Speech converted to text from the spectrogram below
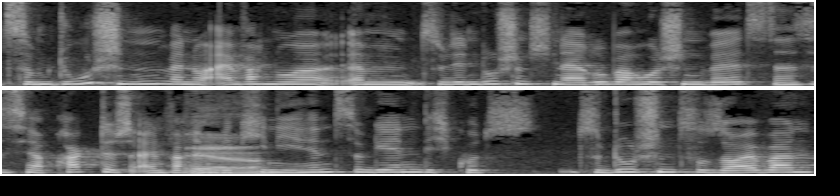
zum Duschen, wenn du einfach nur ähm, zu den Duschen schnell rüberhuschen willst, dann ist es ja praktisch, einfach im Ja. Bikini hinzugehen, dich kurz zu duschen, zu säubern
